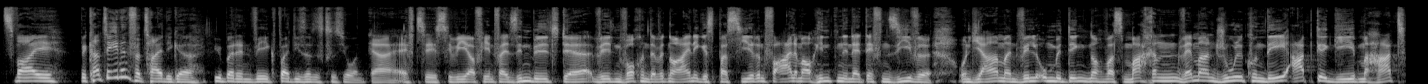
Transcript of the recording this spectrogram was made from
zwei bekannte Innenverteidiger über den Weg bei dieser Diskussion. Ja, FC Sevilla auf jeden Fall Sinnbild der wilden Wochen. Da wird noch einiges passieren, vor allem auch hinten in der Defensive. Und ja, man will unbedingt noch was machen, wenn man Jules Koundé abgegeben hat.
